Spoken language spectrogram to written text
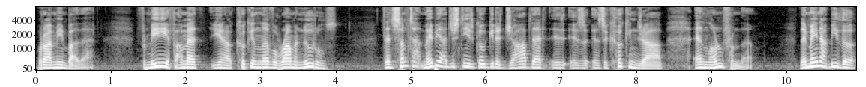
What do I mean by that? For me, if I'm at, you know, cooking level ramen noodles, then sometimes maybe I just need to go get a job that is, is, is a cooking job and learn from them. They may not be the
